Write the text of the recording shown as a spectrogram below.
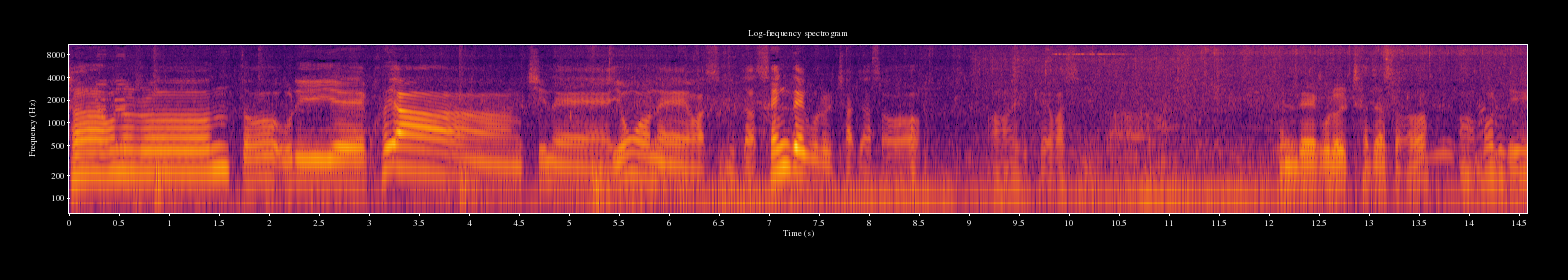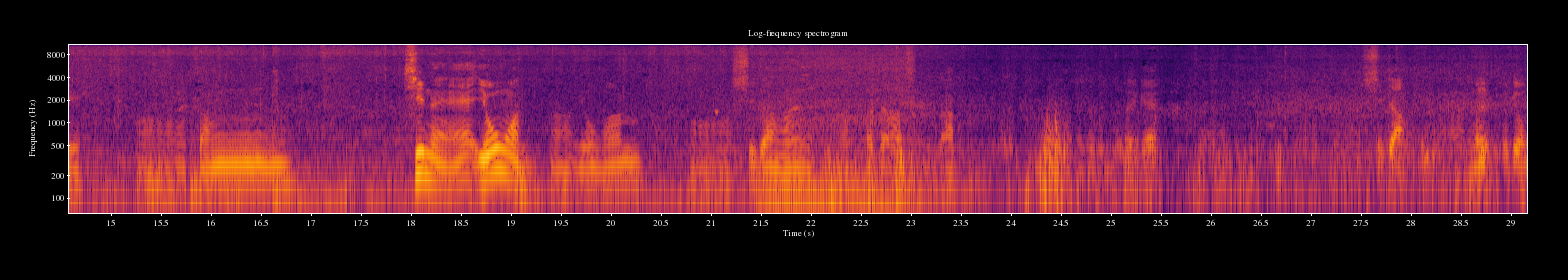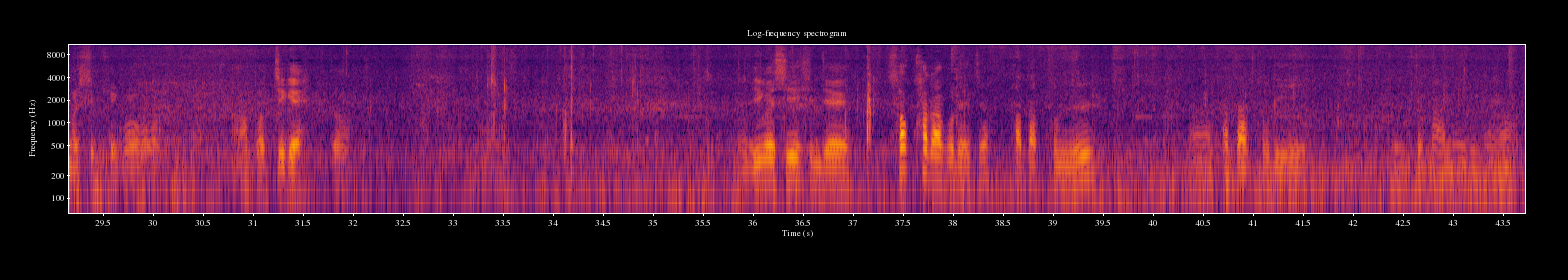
자 오늘은 또 우리의 고향 진해 용원에 왔습니다. 생대구를 찾아서 어, 이렇게 왔습니다. 생대구를 찾아서 어, 멀리 어, 경 진해 용원 어, 용원 어, 시장을 어, 찾아왔습니다. 여러분들에게 시장 을 구경을 시키고 아, 멋지게 또. 어, 이것이 이제 석화라고 그러죠. 바닥불 어, 바닥불이 이렇게 많이 있네요.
